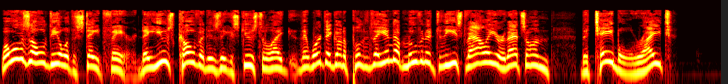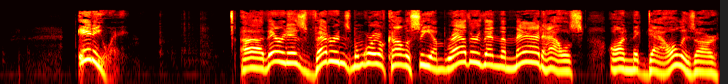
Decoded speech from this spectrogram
well, what was the whole deal with the state fair? They used COVID as the excuse to like, they, weren't they going to pull? Did they end up moving it to the East Valley, or that's on the table, right? Anyway, uh, there it is, Veterans Memorial Coliseum, rather than the madhouse on McDowell, as our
